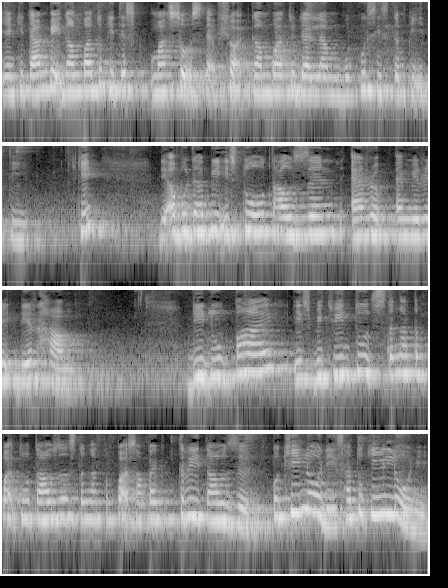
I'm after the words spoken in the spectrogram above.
Yang kita ambil gambar tu, kita masuk snapshot gambar tu dalam buku sistem PET. Okay? Di Abu Dhabi is 2000 Arab Emirate dirham. Di Dubai is between tu setengah tempat 2000 setengah tempat sampai 3000 per kilo ni, satu kilo ni.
